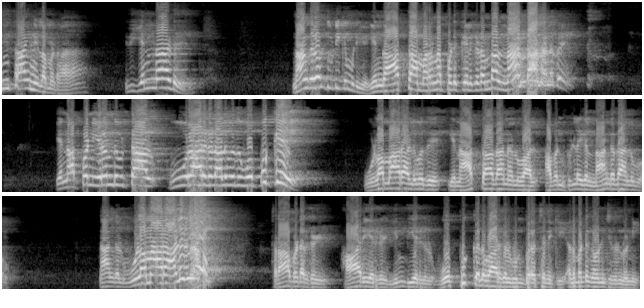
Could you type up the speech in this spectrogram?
என் தாய் நிலமடா. இது என் நாடு. நாங்க தான் துடிக்க முடியும். எங்க ஆத்தா மரணப்படுக்கையில் கிடந்தால் நான் தான் அழுவேன். என் அப்பன் இறந்து விட்டால் ஊரார்கள் அழுவது ஒப்புக்கு. உளமாற அழுவது என் ஆத்தா தான் அழுவாள் அவன் பிள்ளைகள் நாங்கள் தான் அழுவோம். நாங்கள் உளமாற அழுகிறோம். திராவிடர்கள் ஆரியர்கள் இந்தியர்கள் ஒப்புக்கழுவார்கள் உன் பிரச்சனைக்கு. அதை மட்டும் கவனிச்சுக்கணும் நீ.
